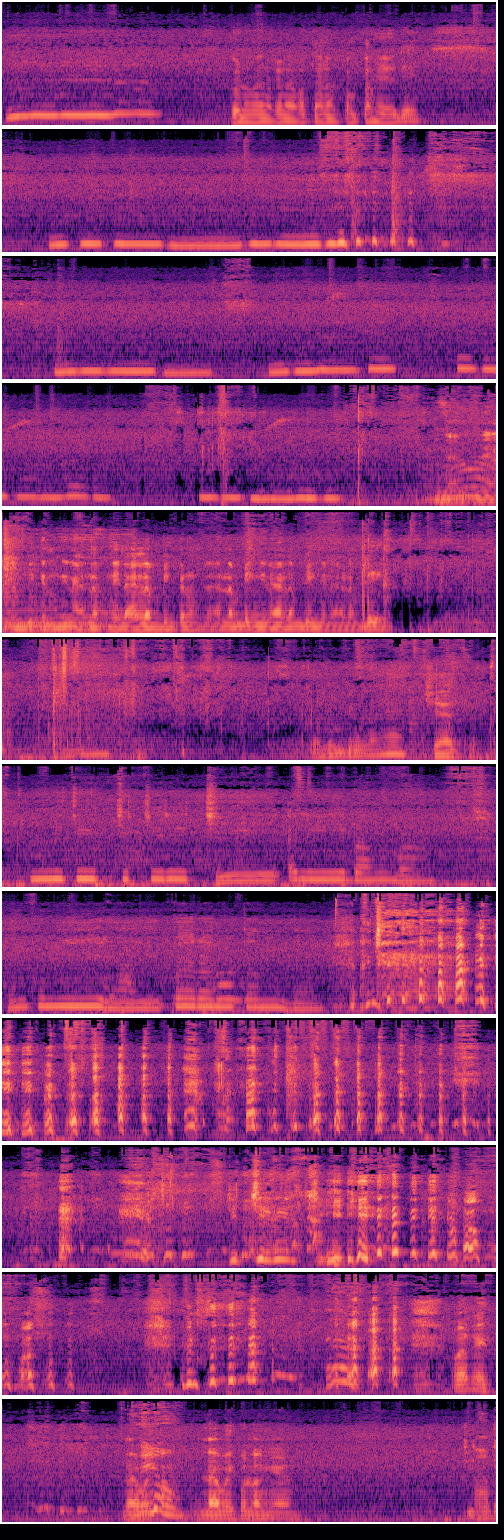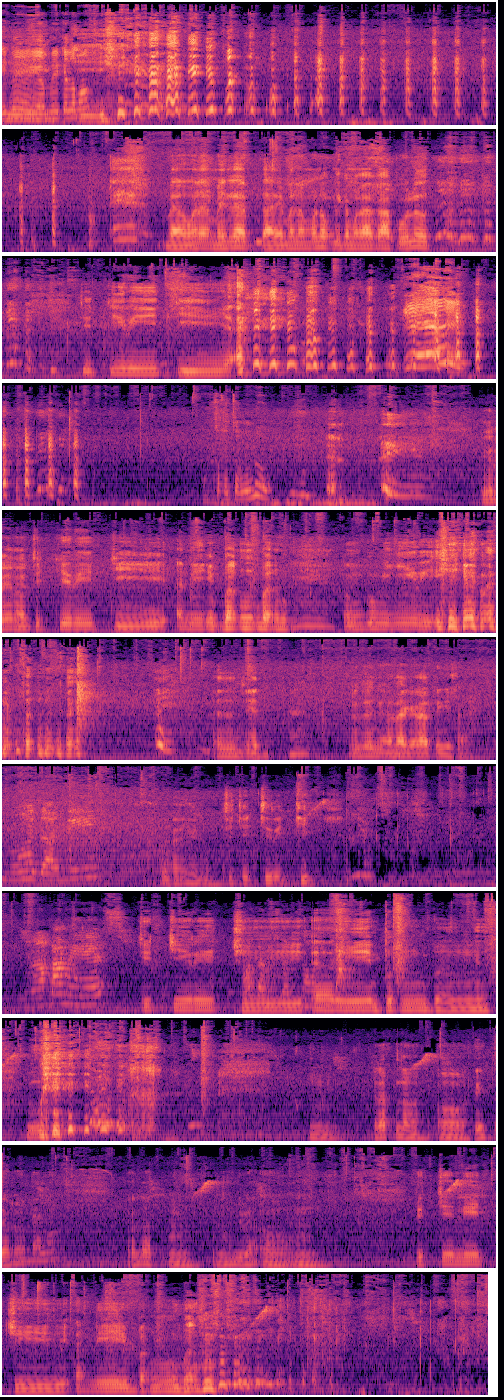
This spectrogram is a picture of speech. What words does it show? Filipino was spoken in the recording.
Ikaw na nga na kinakanta ng pampahele. Nil- Nilalambing ka nung nilalam, nilalambing ka nung nilalambing, nilalambing, nilalambing. Nilalambing lang ha. Masyado. Chichirichi, alibang bang Ang kumiri, parang tandang Chichirichi Bakit? Laway, laway ko lang yan. Ah, binay, may kalamang. Baka wala, may lap. Tayo man ng manok, di ka makakapulot. Chichirichi. Ang sakit sa ulo. Pero no, chichirichi. Ani bang bang. Ang gumiri. ano dyan? Ano dyan yung alaga nating isa? No, daddy. Ayun, oh, si chichirichi. Mga pamis. Chichirichi. Ani bang bang. hmm. Tarap no? Oh, di, tarap. Tarap. Hmm. Hmm, di ba? Oh, hmm. Chichirichi. Ani bang bang.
